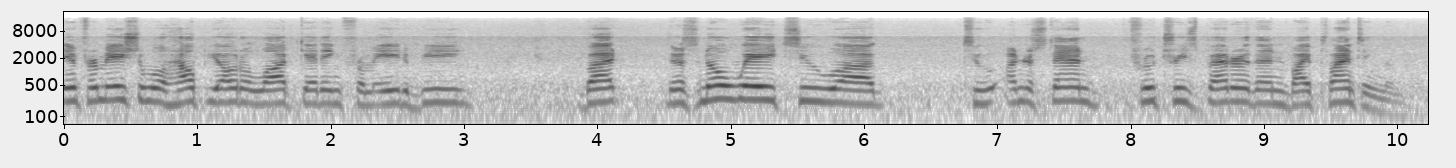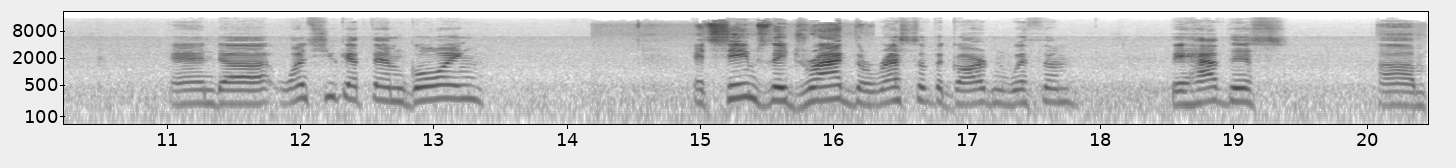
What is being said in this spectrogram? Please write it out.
Information will help you out a lot getting from A to B. But there's no way to, uh, to understand fruit trees better than by planting them. And uh, once you get them going, it seems they drag the rest of the garden with them. They have this um,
